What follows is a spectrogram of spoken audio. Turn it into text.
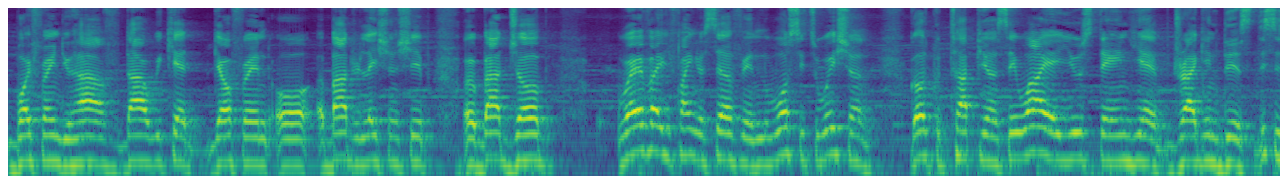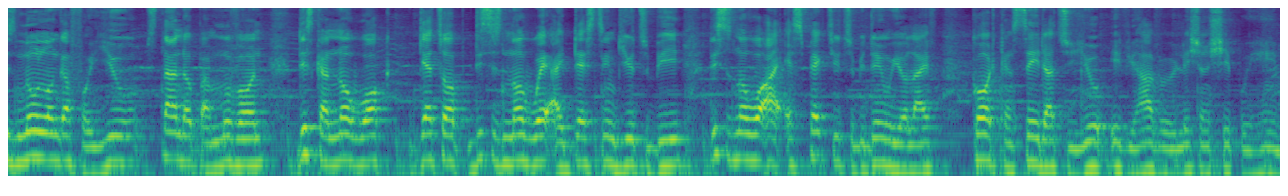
boyfriend you have, that wicked girlfriend, or a bad relationship, or a bad job, wherever you find yourself in, what situation, God could tap you and say, Why are you staying here dragging this? This is no longer for you. Stand up and move on. This cannot work. Get up. This is not where I destined you to be. This is not what I expect you to be doing with your life. God can say that to you if you have a relationship with Him.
